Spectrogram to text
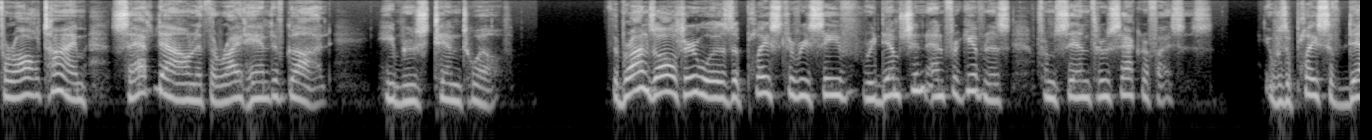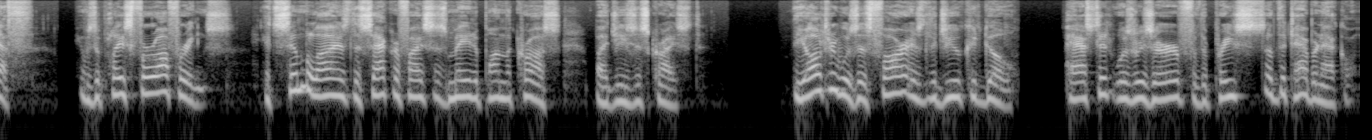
for all time, sat down at the right hand of God. Hebrews 10:12. The bronze altar was a place to receive redemption and forgiveness from sin through sacrifices. It was a place of death it was a place for offerings. It symbolized the sacrifices made upon the cross by Jesus Christ. The altar was as far as the Jew could go. Past it was reserved for the priests of the tabernacle.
